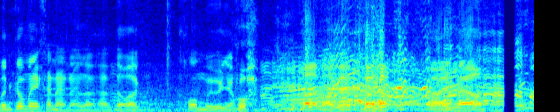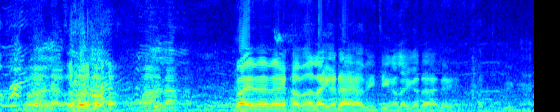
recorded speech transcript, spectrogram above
มันก็ไม่ขนาดนั้นหรอกครับ แต่ว่าข้อมือยังว่าเราเล่นมาอีกแล้ว มาแล้ว มาแล้วไม่ไม่ไม่ครับ อะไรก็ได้ครับ จริง ๆ อะไรก็ได้เลยครับผมเรื่องงาน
